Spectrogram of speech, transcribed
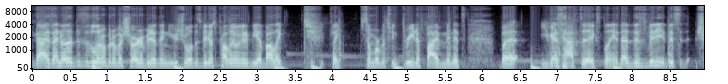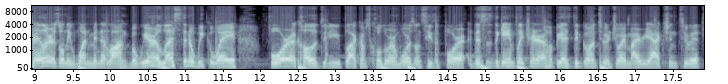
Guys, I know that this is a little bit of a shorter video than usual. This video is probably only gonna be about like two, like somewhere between three to five minutes, but you guys have to explain that this video, this trailer is only one minute long. But we are less than a week away for Call of Duty Black Ops Cold War and Warzone Season 4. This is the gameplay trailer. I hope you guys did go on to enjoy my reaction to it.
